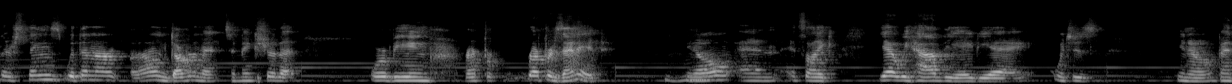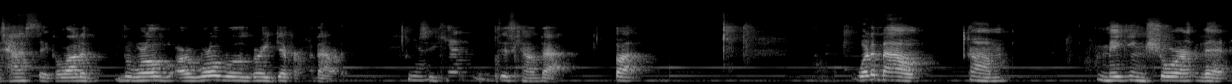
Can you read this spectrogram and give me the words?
there's things within our, our own government to make sure that we're being rep- represented mm-hmm. you know and it's like yeah we have the ada which is you know fantastic a lot of the world our world will look very different without it yeah. so you can't discount that but what about um, making sure that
